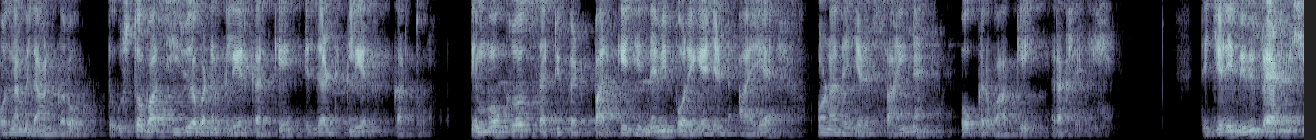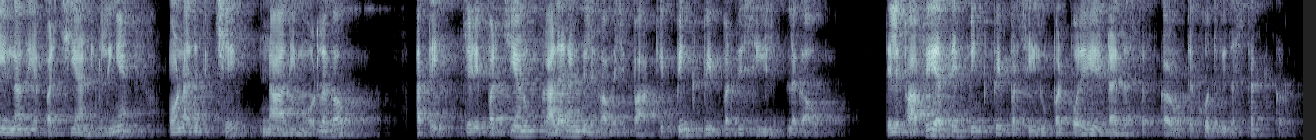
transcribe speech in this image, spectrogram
ਉਹਦੇ ਨਾਲ ਮਿਲਾਨ ਕਰੋ। ਤੇ ਉਸ ਤੋਂ ਬਾਅਦ ਸੀਜੂ ਦਾ ਬਟਨ ਕਲੀਅਰ ਕਰਕੇ ਰਿਜ਼ਲਟ ਕਲੀਅਰ ਕਰ ਦਿਓ ਤੇ ਮੌਕ ਕਲੋਜ਼ ਸਰਟੀਫਿਕੇਟ ਭਰ ਕੇ ਜਿੰਨੇ ਵੀ ਪੋਲਿੰਗ ਏਜੰਟ ਆਏ ਹੈ ਉਹਨਾਂ ਦੇ ਜਿਹੜੇ ਸਾਈਨ ਹੈ, ਉਹ ਕਰਵਾ ਕੇ ਰੱਖ ਲੈਣੇ ਹੈ। ਤੇ ਜਿਹੜੀ ਵੀਵੀਪੈਟ ਮਸ਼ੀਨਾਂ ਦੀਆਂ ਪਰਚੀਆਂ ਨਿਕਲੀਆਂ ਉਹਨਾਂ ਦੇ ਪਿੱਛੇ ਨਾਂ ਦੀ ਮੋਹਰ ਲਗਾਓ ਅਤੇ ਜਿਹੜੇ ਪਰਚੀਆਂ ਨੂੰ ਕਾਲੇ ਰੰਗ ਦੇ ਲਿਫਾਫੇ 'ਚ ਪਾ ਕੇ ਪਿੰਕ ਪੇਪਰ ਦੀ ਸੀਲ ਲਗਾਓ। ਤੇ ਲਿਫਾਫੇ ਅਤੇ ਪਿੰਕ ਪੇਪਰ ਸੀਲ ਉੱਪਰ ਪੋਲਿੰਗ ਏਜੰਟਾਂ ਦੀ ਦਸਤਖਤ ਕਰੋ ਤੇ ਖੁਦ ਵੀ ਦਸਤਖਤ ਕਰੋ।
